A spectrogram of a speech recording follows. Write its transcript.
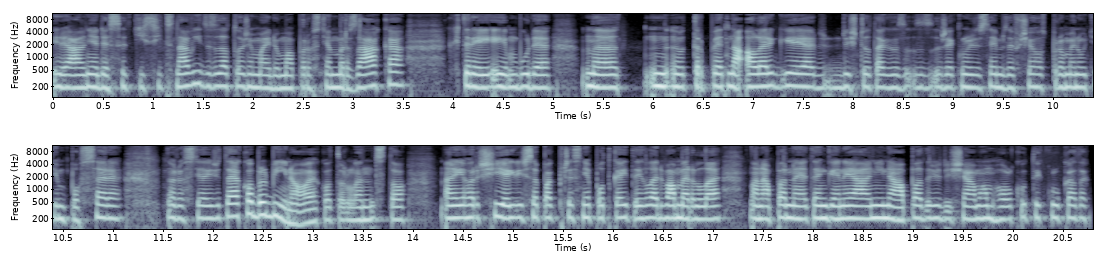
ideálně 10 tisíc navíc za to, že mají doma prostě mrzáka, který jim bude uh, trpět na alergie, když to tak řeknu, že se jim ze všeho s proměnutím posere. No prostě, že to je jako blbý, no, jako tohle. To. A nejhorší je, když se pak přesně potkají tyhle dva merle a napadne ten geniální nápad, že když já mám holku, ty kluka, tak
